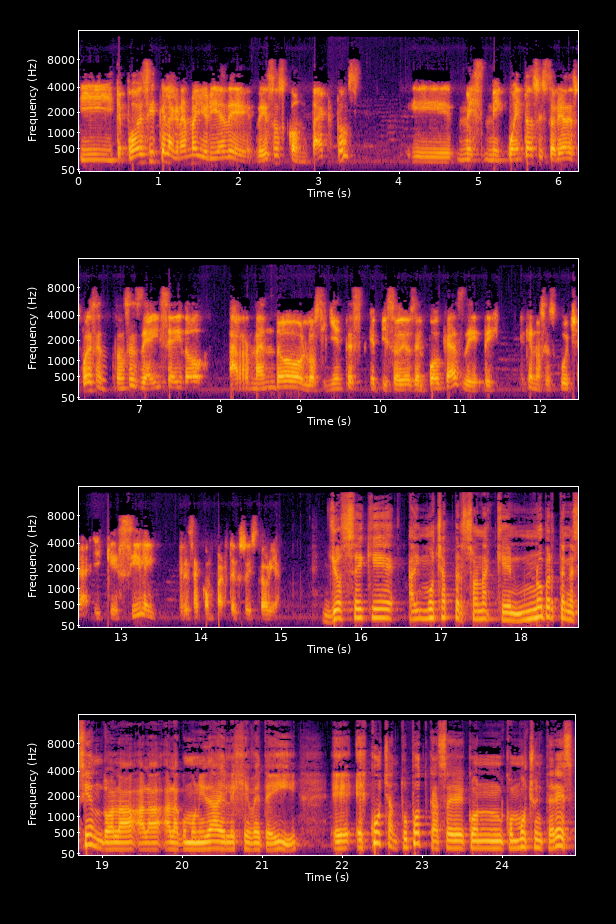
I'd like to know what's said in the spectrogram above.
Y te puedo decir que la gran mayoría de, esos contactos eh, me, cuentan su historia después. Entonces de ahí se ha ido armando los siguientes episodios del podcast de, de que nos escucha y que sí le interesa compartir su historia. Yo sé que hay muchas personas que no perteneciendo a la, a la, a la comunidad LGBTI eh, escuchan tu podcast eh, con, mucho interés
